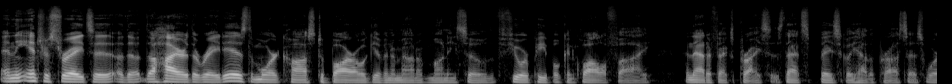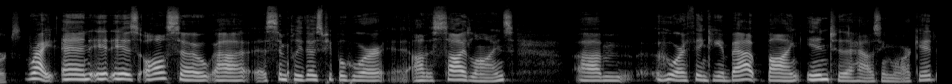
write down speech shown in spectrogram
And the interest rates, uh, the, the higher the rate is, the more it costs to borrow a given amount of money. So fewer people can qualify and that affects prices. That's basically how the process works. Right. And it is also uh, simply those people who are on the sidelines. Um, who are thinking about buying into the housing market,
